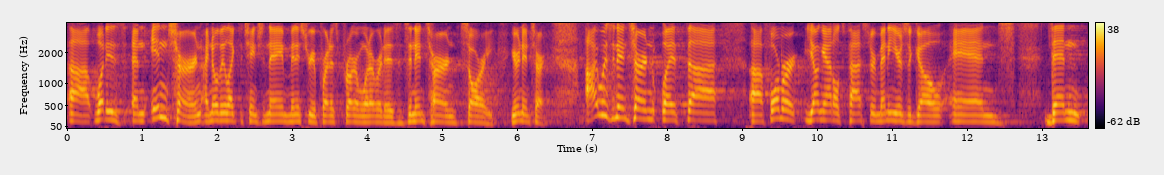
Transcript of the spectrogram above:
uh, what is an intern. I know they like to change the name, Ministry Apprentice Program, whatever it is. It's an intern. Sorry, you're an intern. I was an intern with uh, former young adults pastor many years ago, and then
